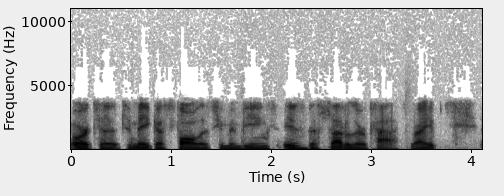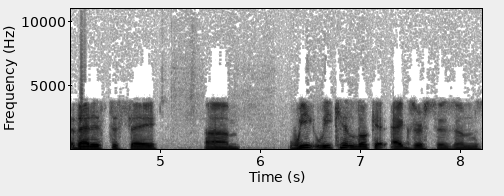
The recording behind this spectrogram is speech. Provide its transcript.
or to to make us fall as human beings is the subtler path, right? That is to say, um, we we can look at exorcisms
